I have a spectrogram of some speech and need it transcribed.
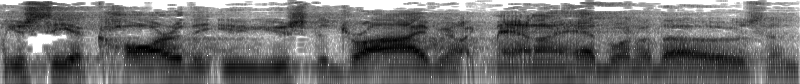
you see a car that you used to drive. You're like, man, I had one of those. And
